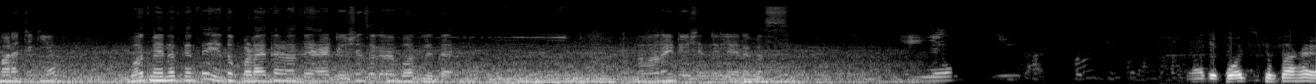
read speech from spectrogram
बारह चकिया बहुत मेहनत करते हैं ये तो पढ़ाते पढ़ाते हैं ट्यूशन वगैरह बहुत लेता है। हमारा ही ट्यूशन नहीं ले रहे बस। यहाँ जो बोझ छुपा है।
